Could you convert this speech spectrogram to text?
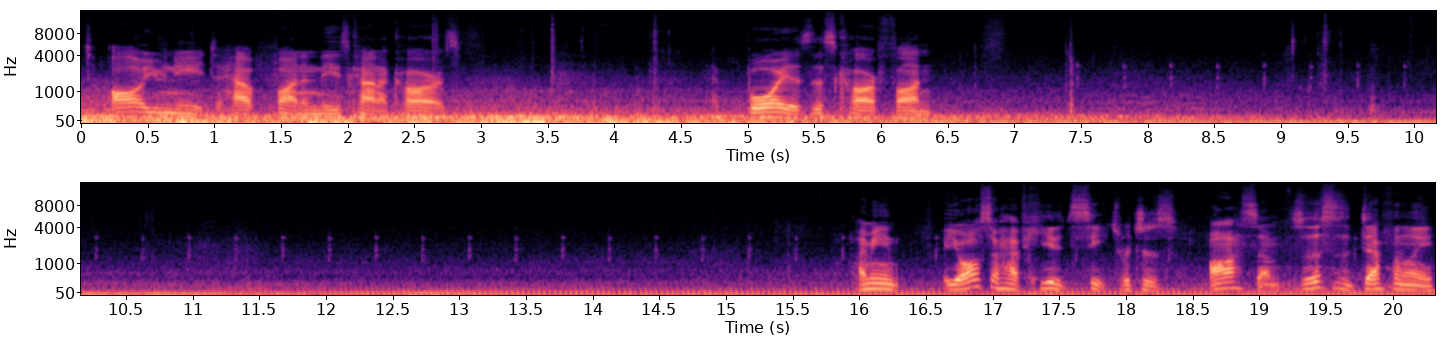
It's all you need to have fun in these kind of cars. And boy is this car fun. I mean, you also have heated seats, which is awesome. So this is definitely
